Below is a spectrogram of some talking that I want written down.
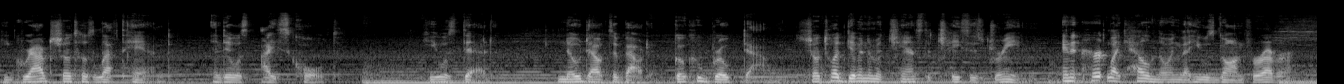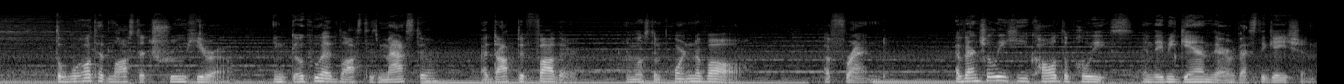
He grabbed Shoto's left hand, and it was ice cold. He was dead. No doubts about it. Goku broke down. Shoto had given him a chance to chase his dream. and it hurt like hell knowing that he was gone forever. The world had lost a true hero, and Goku had lost his master, adoptive father, and most important of all, a friend. Eventually, he called the police, and they began their investigation.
